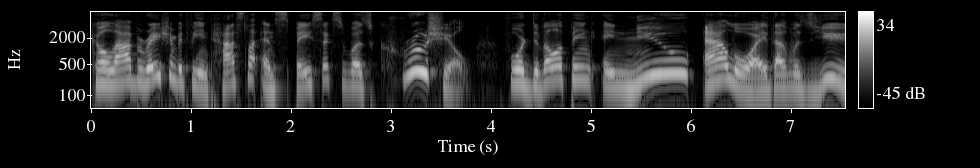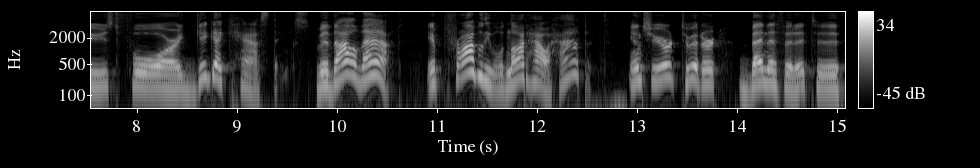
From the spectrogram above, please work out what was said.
collaboration between Tesla and SpaceX was crucial for developing a new alloy that was used for gigacastings. Without that, it probably would not have happened. And sure, Twitter benefited to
